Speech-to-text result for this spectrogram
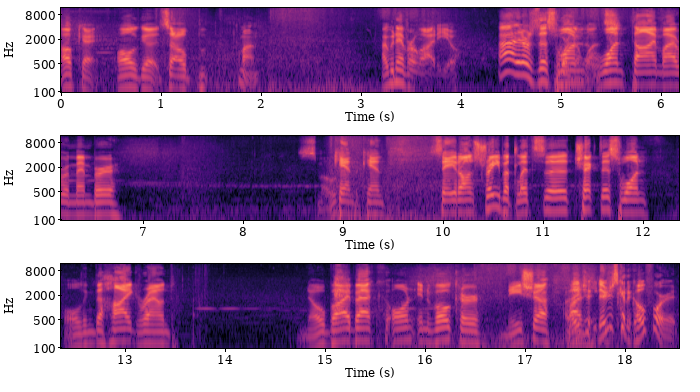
Okay, all good. So, Come on. I would never lie to you. ah, there's this More one one time I remember. Smoke. Can't can't say it on stream, but let's uh, check this one. Holding the high ground. No buyback on Invoker. Nisha. Are They they're just going to go for it.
